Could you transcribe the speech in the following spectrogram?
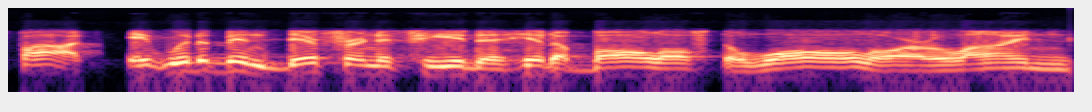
spot. It would have been different if he'd have hit a ball off the wall or a line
